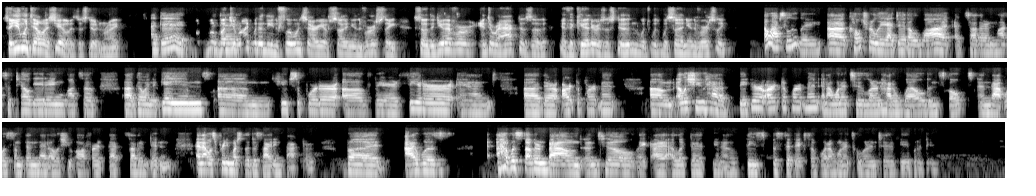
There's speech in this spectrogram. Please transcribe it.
so you went to LSU as a student, right? I did. But, but you're right within the influence area of Southern University. So did you ever interact as a as a kid or as a student with, with, with Southern University? Oh, absolutely. Uh, culturally, I did a lot at Southern, lots of tailgating, lots of uh, going to games, um, huge supporter of their theater and uh, their art department. Um, LSU had a bigger art department, and I wanted to learn how to weld and sculpt, and that was something that LSU offered that Southern didn't, and that was pretty much the deciding factor. But I was I was Southern bound until like I, I, looked at you know these specifics of what I wanted to learn to be able to do.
